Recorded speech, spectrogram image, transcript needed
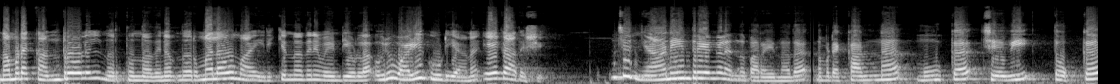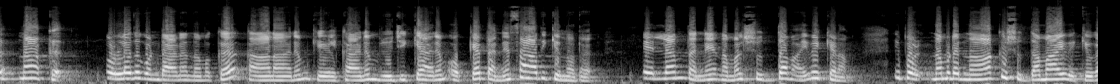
നമ്മുടെ കൺട്രോളിൽ നിർത്തുന്നതിനും നിർമ്മലവുമായിരിക്കുന്നതിനു വേണ്ടിയുള്ള ഒരു വഴി കൂടിയാണ് ഏകാദശി. അഞ്ച് ജ്ഞാനേന്ദ്രിയങ്ങൾ എന്ന് പറയുന്നത് നമ്മുടെ കണ്ണ് മൂക്ക് ചെവി തൊക്ക് നാക്ക്. ഉള്ളത് കൊണ്ടാണ് നമുക്ക് കാണാനും കേൾക്കാനും രുചിക്കാനും ഒക്കെ തന്നെ സാധിക്കുന്നത്. എല്ലാം തന്നെ നമ്മൾ ശുദ്ധമായി വെക്കണം. ഇപ്പോൾ നമ്മുടെ നാക്ക് ശുദ്ധമായി വെക്കുക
